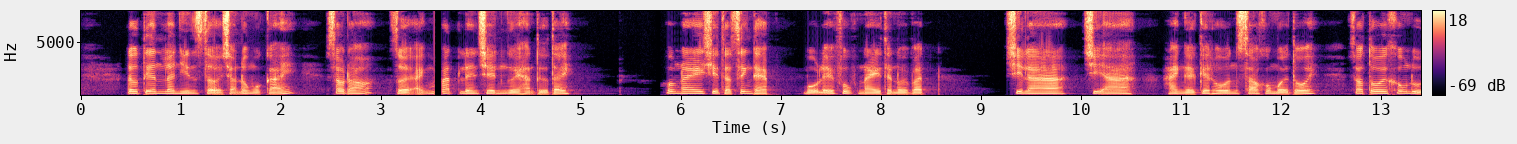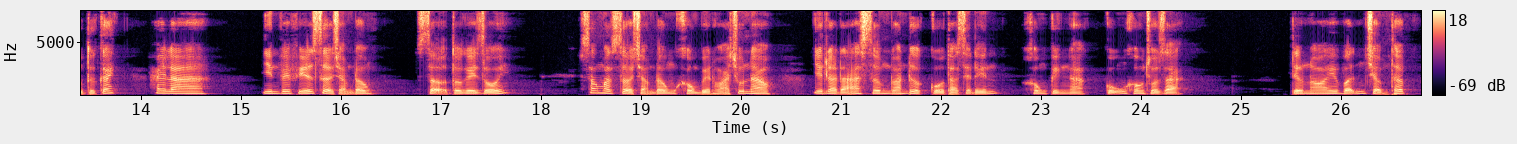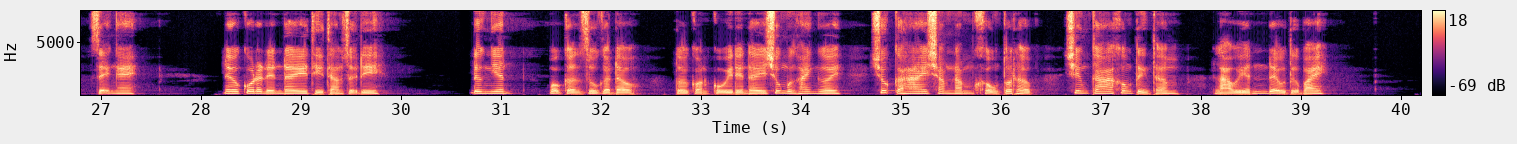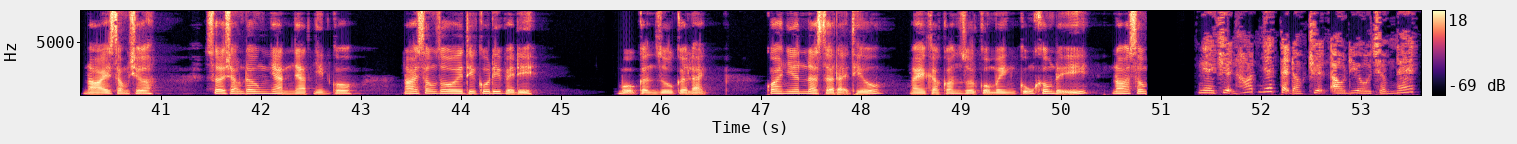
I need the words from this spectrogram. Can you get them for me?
Đầu tiên là nhìn Sở Trạm Đông một cái, sau đó rời ánh mắt lên trên người Hàn Tử Tây. "Hôm nay chị thật xinh đẹp, bộ lễ phục này thật nổi bật. Chỉ là, chị à, hai người kết hôn sao không mời tôi? Do tôi không đủ tư cách hay là nhìn về phía Sở Trạm Đông, sợ tôi gây rối?" Sắc mặt Sở Trạm Đông không biến hóa chút nào, như là đã sớm đoán được cô ta sẽ đến, không kinh ngạc cũng không chột dạ. Tiếng nói vẫn trầm thấp, dễ nghe. "Nếu cô đã đến đây thì tham dự đi." "Đương nhiên." Mộ Cẩn Du gật đầu, "Tôi còn cố ý đến đây chúc mừng hai người, chúc cả hai trăm năm không tốt hợp, chim cá không tình thâm, lão yến đều tự bay." "Nói xong chưa?" Sở Trọng Đông nhàn nhạt, nhạt nhìn cô, "Nói xong rồi thì cô đi về đi." Mộ Cẩn Du cười lạnh, quả nhiên là Sở đại thiếu, ngay cả con ruột của mình cũng không để ý, nó xong. Nghe truyện hot nhất tại đọc truyện audio net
